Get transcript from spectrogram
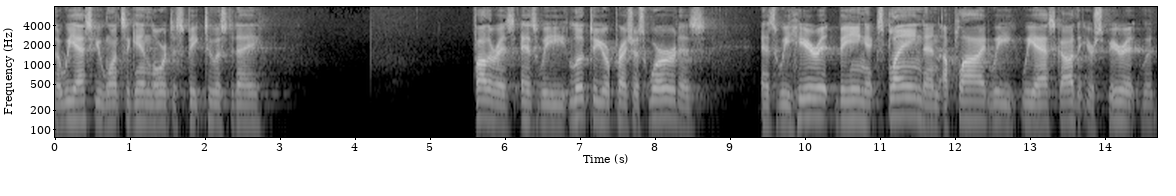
So we ask you once again, Lord, to speak to us today. Father, as, as we look to your precious word, as, as we hear it being explained and applied, we, we ask God that your spirit would,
